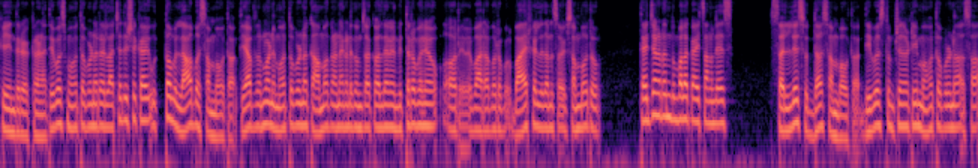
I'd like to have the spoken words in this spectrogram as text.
केंद्र योग करणार दिवस महत्त्वपूर्ण राहील. आजच्या दिवशी काही उत्तम लाभ संभवतात. त्याप्रमाणे महत्त्वपूर्ण कामं करण्याकडे तुमचा कल राहील. बाराबरोबर बाहेर फिरले जाण्याचा एक संभवतो त्यांच्याकडून तुम्हाला काही चांगले सल्लेसुद्धा संभवतात. दिवस तुमच्यासाठी महत्त्वपूर्ण असा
